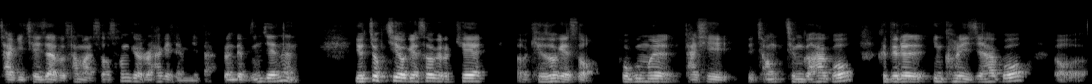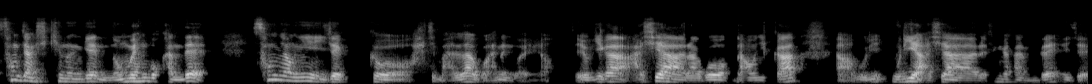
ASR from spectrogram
자기 제자로 삼아서 선교를 하게 됩니다. 그런데 문제는 이쪽 지역에서 그렇게 어, 계속해서 복음을 다시 정, 증거하고 그들을 인커리지하고 어, 성장시키는 게 너무 행복한데 성령이 이제 그 하지 말라고 하는 거예요. 여기가 아시아라고 나오니까 아, 우리 우리 아시아를 생각하는데 이제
